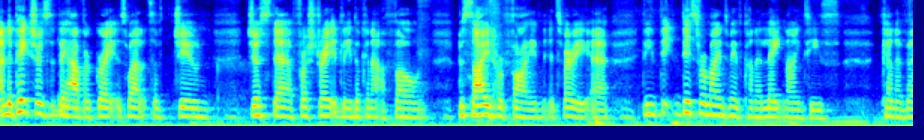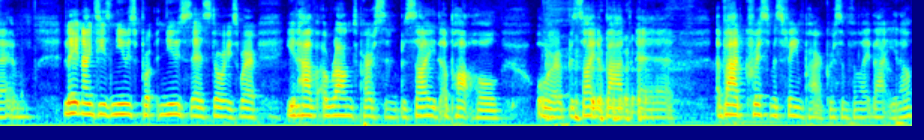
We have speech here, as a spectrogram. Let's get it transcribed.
And the pictures that they have are great as well. It's of June just uh, frustratedly looking at a phone beside her fine. It's very. Uh, the, the, this reminds me of kind of late nineties, kind of um, late nineties news pro- news uh, stories where you'd have a wronged person beside a pothole or beside a bad. A bad Christmas theme park or something like that, you know.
